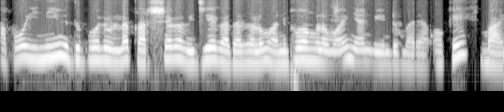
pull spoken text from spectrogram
അപ്പോൾ ഇനിയും ഇതുപോലുള്ള കർഷക വിജയ കഥകളും അനുഭവങ്ങളുമായി ഞാൻ വീണ്ടും വരാം. ഓക്കെ? ബൈ.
